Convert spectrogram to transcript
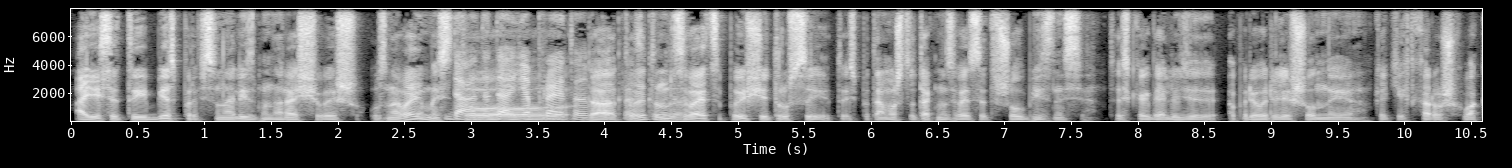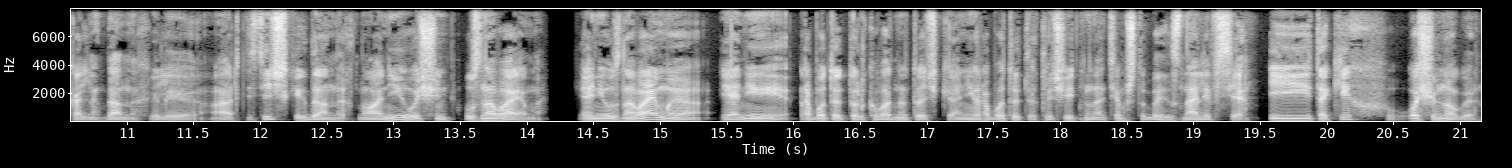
а если ты без профессионализма наращиваешь узнаваемость, да, то, да, да, я про это да, то это говорю. называется поющие трусы. То есть потому что так называется это в шоу-бизнесе. То есть когда люди априори лишенные каких-то хороших вокальных данных или артистических данных, но они очень узнаваемы. И они узнаваемые, и они работают только в одной точке. Они работают исключительно над тем, чтобы их знали все. И таких очень много.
